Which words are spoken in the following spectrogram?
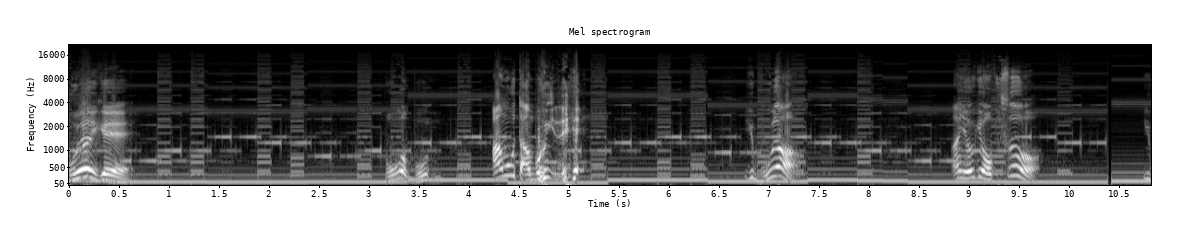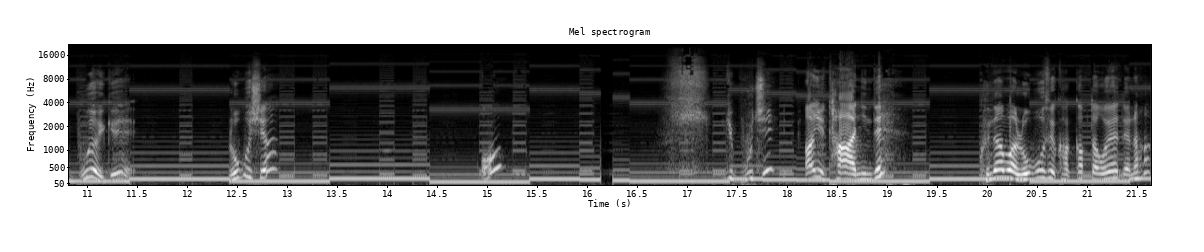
뭐야 이게? 뭐가 뭐 아무것도 안 보이네. 이게 뭐야? 아니 여기 없어. 이게 뭐야 이게? 로봇이야? 어? 이게 뭐지? 아니 다 아닌데? 그나마 로봇에 가깝다고 해야 되나?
